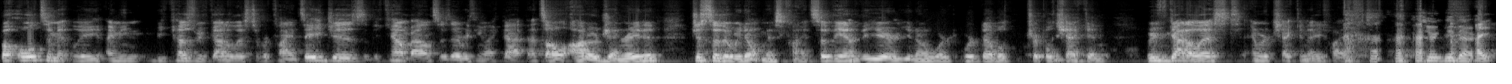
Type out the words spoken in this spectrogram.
but ultimately i mean because we've got a list of our clients ages the account balances everything like that that's all auto generated just so that we don't miss clients. So at the end of the year, you know, we're we're double, triple checking. We've got a list and we're checking it twice. so you did that. I-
